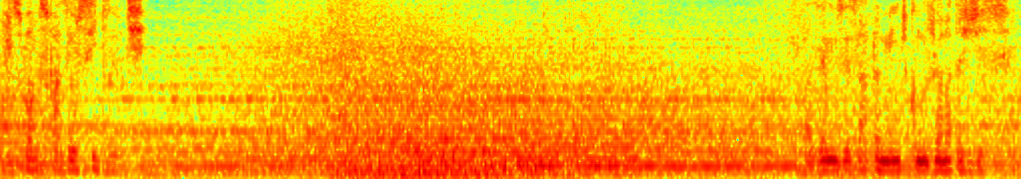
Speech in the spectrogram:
Nós vamos fazer o seguinte. Fazemos exatamente como Jonatas disse.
